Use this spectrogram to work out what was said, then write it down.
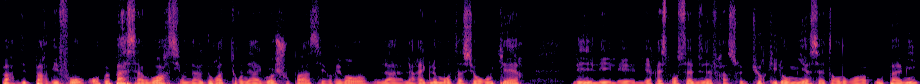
par défaut, on ne peut pas savoir si on a le droit de tourner à gauche ou pas. C'est vraiment la, réglementation routière, les, responsables des infrastructures qui l'ont mis à cet endroit ou pas mis.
